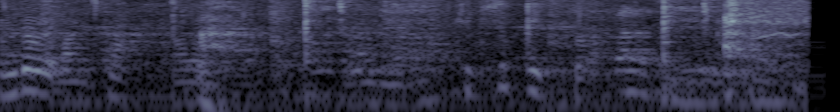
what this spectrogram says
운동이 많다. 깊숙이 있어.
